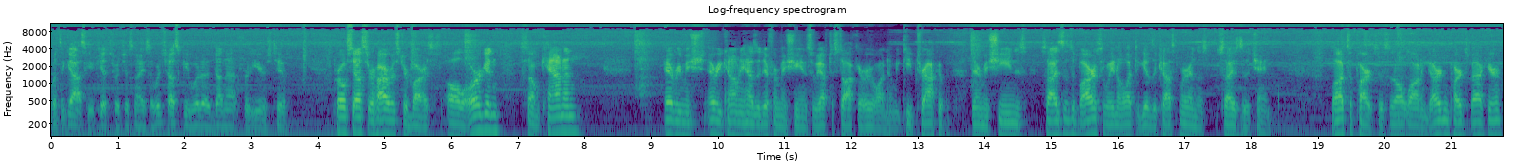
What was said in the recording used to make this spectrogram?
with the gasket kits, which is nice. I wish Husky would have done that for years too. Processor harvester bars, all Oregon, some Cannon. Every every company has a different machine, so we have to stock everyone, and we keep track of their machines, sizes of bars, so we know what to give the customer and the size of the chain. Lots of parts. This is all lawn and garden parts back here.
